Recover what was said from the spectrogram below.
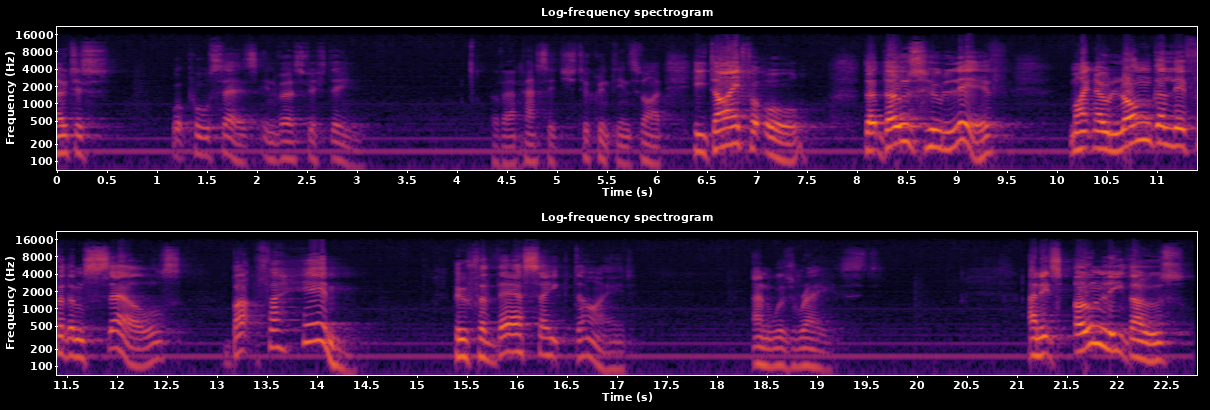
Notice what Paul says in verse 15 of our passage, 2 Corinthians 5. He died for all, that those who live might no longer live for themselves, but for Him who for their sake died and was raised. And it's only those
